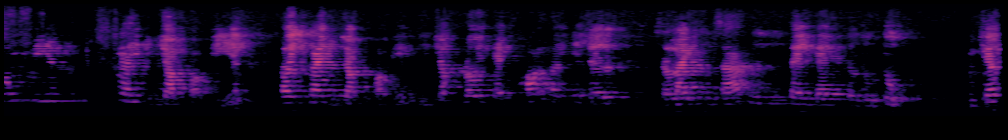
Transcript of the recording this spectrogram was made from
គង់មានថ្ងៃបញ្ចប់របស់វាហើយថ្ងៃបញ្ចប់របស់វាគឺចប់ដោយហេតុផលហើយអ្នកដែលស្រឡាញ់ពឹងសារគឺតែងតែទៅទូទូអញ្ចឹង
